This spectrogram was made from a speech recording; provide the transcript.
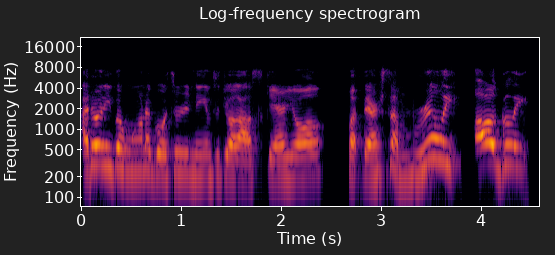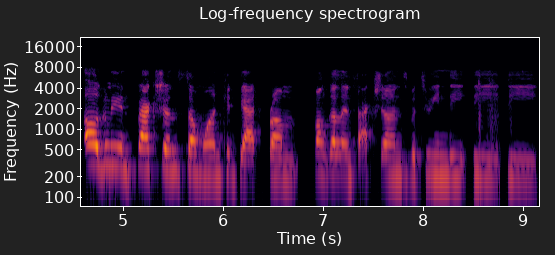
I don't even want to go through the names with y'all, I'll scare y'all, but there are some really ugly, ugly infections someone could get from fungal infections between the, the, the,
